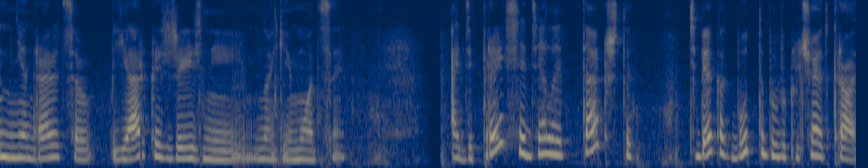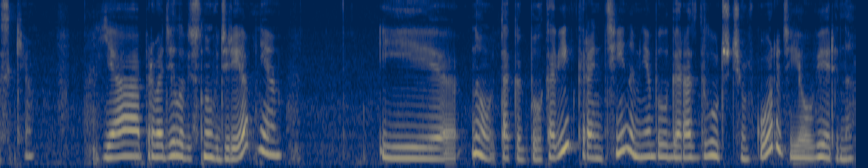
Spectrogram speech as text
мне нравится яркость жизни и многие эмоции. А депрессия делает так, что тебе как будто бы выключают краски. Я проводила весну в деревне, и, ну, так как был ковид, карантин, и мне было гораздо лучше, чем в городе, я уверена.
